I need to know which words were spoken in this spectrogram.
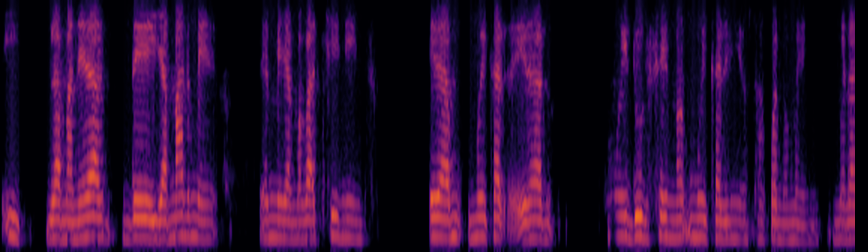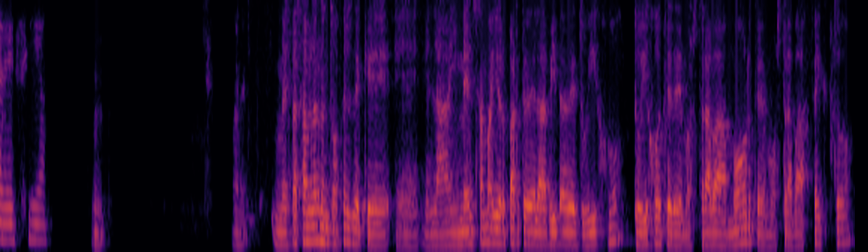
Y la manera de llamarme, él me llamaba Chinins, era muy, era muy dulce y muy cariñosa cuando me, me la decía. Mm. Vale. Me estás hablando entonces de que eh, en la inmensa mayor parte de la vida de tu hijo, tu hijo te demostraba amor, te demostraba afecto,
